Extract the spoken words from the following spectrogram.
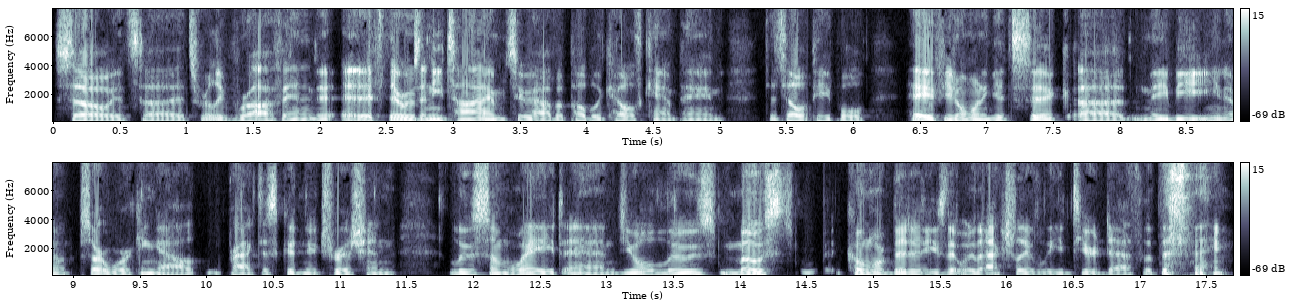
So it's uh, it's really rough. And if there was any time to have a public health campaign to tell people, hey, if you don't want to get sick, uh, maybe you know start working out, practice good nutrition, lose some weight, and you'll lose most comorbidities that would actually lead to your death with this thing.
